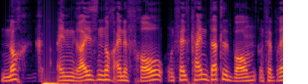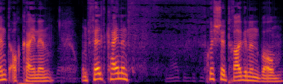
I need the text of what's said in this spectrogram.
noch einen Greisen, noch eine Frau und fällt keinen Dattelbaum und verbrennt auch keinen und fällt keinen frische tragenden Baum,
